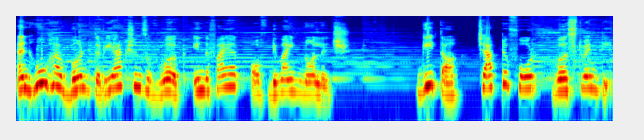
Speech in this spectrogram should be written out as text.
and who have burnt the reactions of work in the fire of divine knowledge. Gita chapter 4 verse 20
